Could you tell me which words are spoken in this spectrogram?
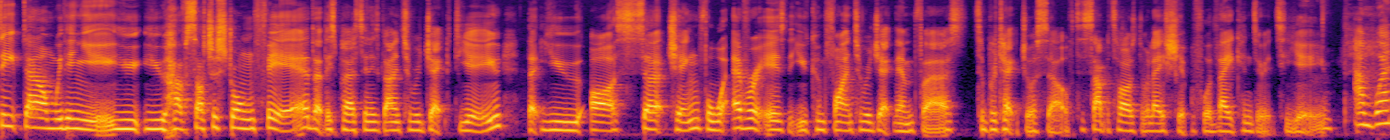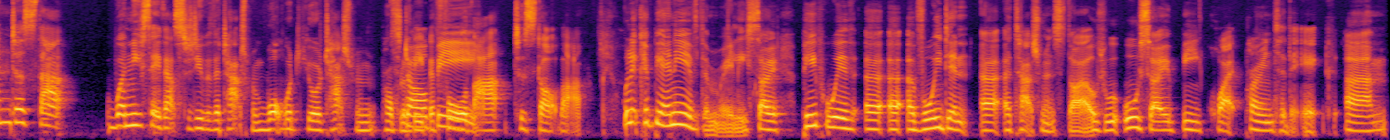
deep down within you you you have such a strong fear that this person is going to reject you that you are searching for whatever it is that you can find to reject them first to protect yourself to sabotage the relationship before they can do it to you And when does that, when you say that's to do with attachment, what would your attachment problem Style be before be- that to start that? Well, it could be any of them really. So people with uh, uh, avoidant uh, attachment styles will also be quite prone to the ick um,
